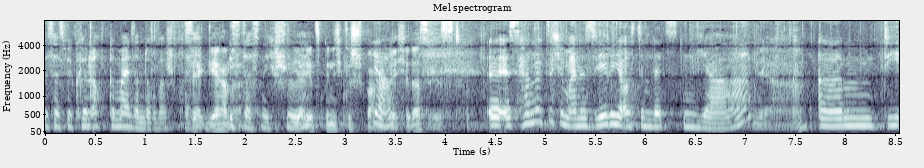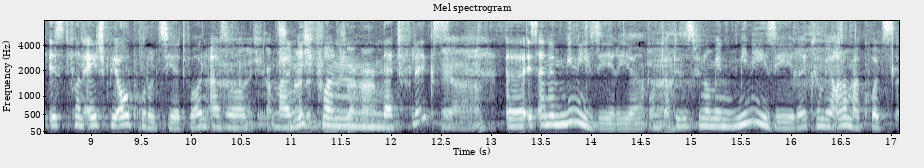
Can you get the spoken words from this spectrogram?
Das heißt, wir können auch gemeinsam darüber sprechen. Sehr gerne. Ist das nicht schön? Ja, jetzt bin ich gespannt, Ja. welche das ist. Äh, Es handelt sich um eine Serie aus dem letzten Jahr. Ja. Ähm, die ist von HBO produziert worden, also Ah, mal nicht von. Netflix. Ja. Äh, ist eine Miniserie. Und auf dieses Phänomen Miniserie können wir auch noch mal kurz äh,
